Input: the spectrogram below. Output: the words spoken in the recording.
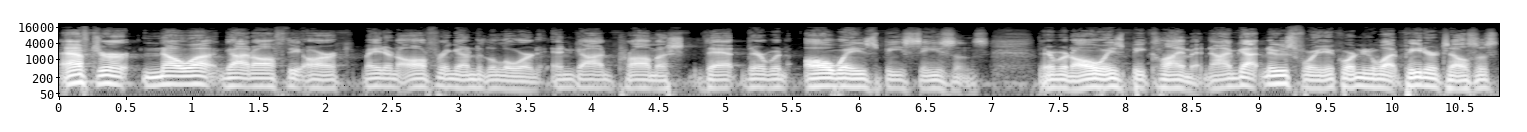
After Noah got off the ark, made an offering unto the Lord, and God promised that there would always be seasons. There would always be climate. Now I've got news for you. According to what Peter tells us,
